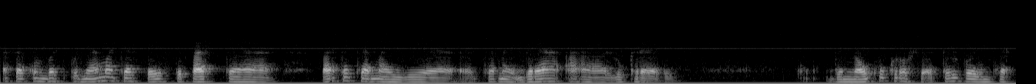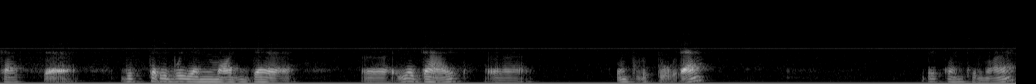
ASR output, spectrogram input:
Așa cum vă spuneam, aceasta este partea partea cea mai, cea mai grea a lucrării. Din nou cu croșetul voi încerca să distribui în mod uh, egal uh, umplutura. Voi continua.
